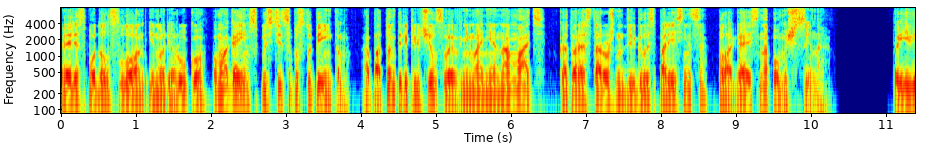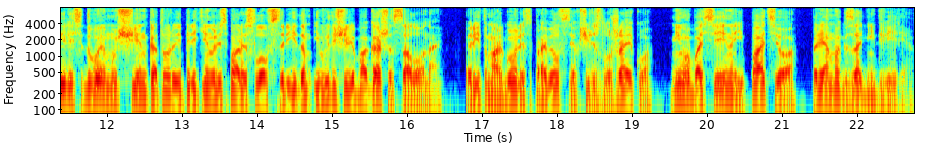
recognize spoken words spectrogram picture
Элис подал Слоан и Нори руку, помогая им спуститься по ступенькам, а потом переключил свое внимание на мать, которая осторожно двигалась по лестнице, полагаясь на помощь сына. Появились двое мужчин, которые перекинулись парой слов с Ридом и вытащили багаж из салона. Рид Марголис провел всех через лужайку, мимо бассейна и патио, прямо к задней двери.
